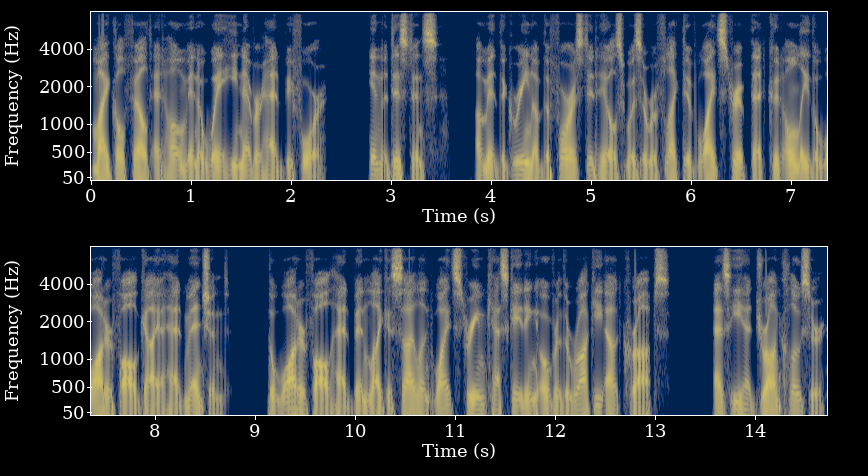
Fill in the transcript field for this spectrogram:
Michael felt at home in a way he never had before. In the distance, amid the green of the forested hills was a reflective white strip that could only the waterfall Gaia had mentioned. The waterfall had been like a silent white stream cascading over the rocky outcrops. As he had drawn closer,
